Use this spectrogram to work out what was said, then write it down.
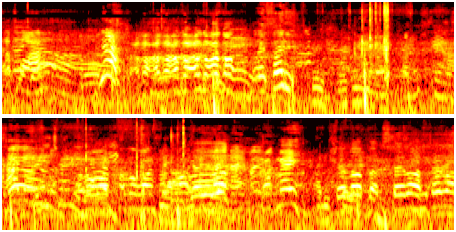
That's fine. Yeah. I got, I got, I got, I got, I got. Hey, Tony. I got one, I got one. Yeah, yeah, yeah. Got me. Stay low, lad. Stay low. Stay low.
